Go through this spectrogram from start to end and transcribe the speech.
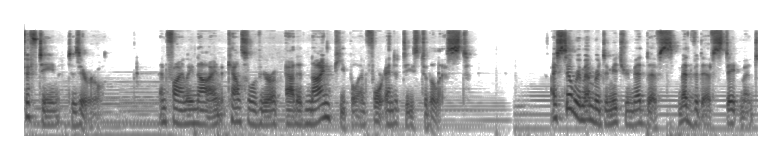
15 to 0. And finally, nine, Council of Europe added nine people and four entities to the list. I still remember Dmitry Medvedev's, Medvedev's statement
